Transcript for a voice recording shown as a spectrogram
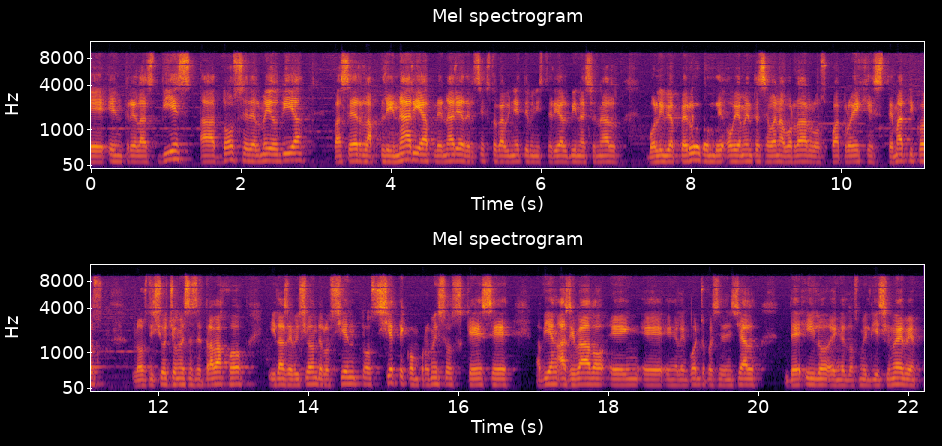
entre las 10 a 12 del mediodía va a ser la plenaria, plenaria del sexto gabinete ministerial binacional Bolivia-Perú, donde obviamente se van a abordar los cuatro ejes temáticos los 18 meses de trabajo y la revisión de los 107 compromisos que se habían arribado en, eh, en el encuentro presidencial de Hilo en el 2019.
